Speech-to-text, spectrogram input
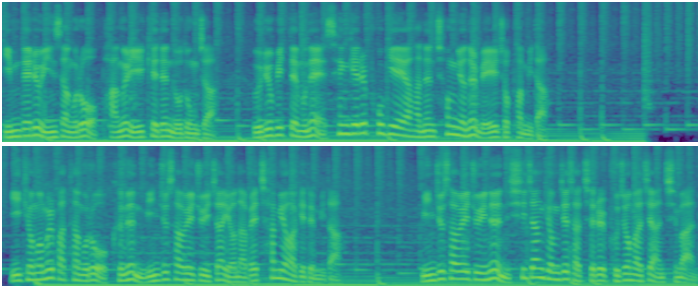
임대료 인상으로 방을 잃게 된 노동자, 의료비 때문에 생계를 포기해야 하는 청년을 매일 접합니다. 이 경험을 바탕으로 그는 민주사회주의자 연합에 참여하게 됩니다. 민주사회주의는 시장 경제 자체를 부정하지 않지만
